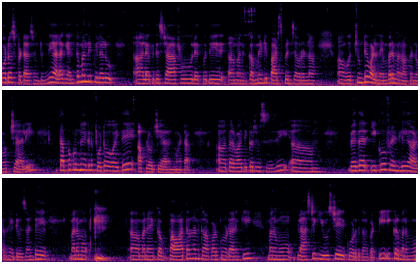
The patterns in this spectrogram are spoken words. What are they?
ఫొటోస్ పెట్టాల్సి ఉంటుంది. అలాగే ఎంతమంది పిల్లలు లేకపోతే స్టాఫ్ లేకపోతే మనకి కమ్యూనిటీ పార్టిసిపెంట్స్ ఎవరన్నా వచ్చుంటే వాళ్ళ నెంబర్ మనం అక్కడ నోట్ చేయాలి. తప్పకుండా ఇక్కడ ఫోటో అయితే అప్లోడ్ చేయాలన్నమాట. తర్వాత ఇక్కడ చూసేసి వెదర్ ఈకో ఫ్రెండ్లీ ఆల్టర్నేటివ్స్ అంటే మనము మన యొక్క వాతావరణాన్ని కాపాడుకోవడానికి మనము ప్లాస్టిక్ యూజ్ చేయకూడదు కాబట్టి ఇక్కడ మనము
